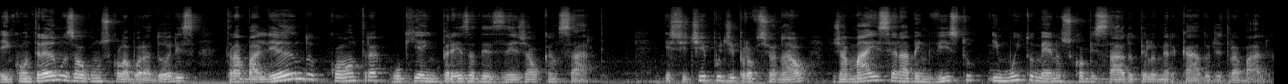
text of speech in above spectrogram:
Encontramos alguns colaboradores trabalhando contra o que a empresa deseja alcançar. Este tipo de profissional jamais será bem visto e muito menos cobiçado pelo mercado de trabalho.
